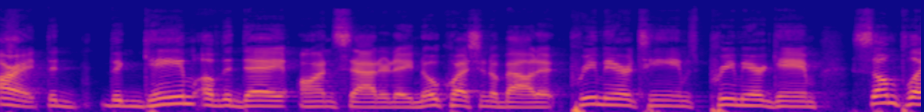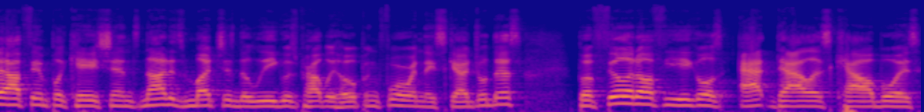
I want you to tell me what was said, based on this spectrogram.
All right, the the game of the day on Saturday, no question about it. Premier teams, premier game, some playoff implications, not as much as the league was probably hoping for when they scheduled this. But Philadelphia Eagles at Dallas Cowboys.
